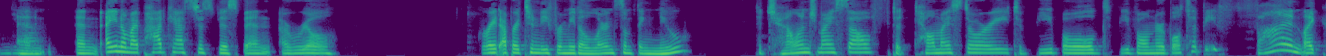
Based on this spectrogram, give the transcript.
Yeah. And and you know, my podcast has just been a real great opportunity for me to learn something new to challenge myself, to tell my story, to be bold, to be vulnerable, to be fun. Like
